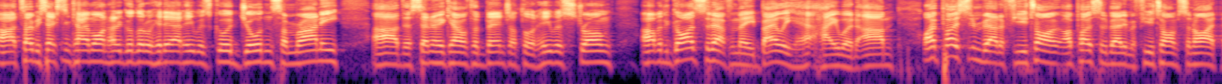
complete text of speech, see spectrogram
Uh, Toby Sexton came on, had a good little hit out. He was good. Jordan Samrani, uh, the centre who came off the bench, I thought he was strong. Uh, but the guys stood out for me. Bailey Hayward. Um, I've posted him about a few times. I posted about him a few times tonight.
